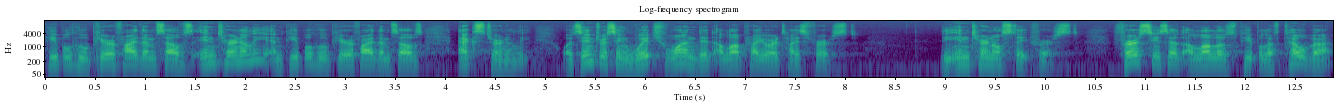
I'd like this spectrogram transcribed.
people who purify themselves internally and people who purify themselves externally. What's interesting, which one did Allah prioritize first? The internal state first. First, He said Allah loves people of tawbah,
